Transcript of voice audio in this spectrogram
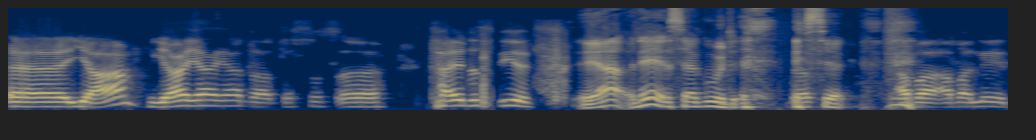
Äh, ja, ja, ja, ja. Das ist äh, Teil des Deals. Ja, nee, ist ja gut. Das, ist ja... Aber, aber nee,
